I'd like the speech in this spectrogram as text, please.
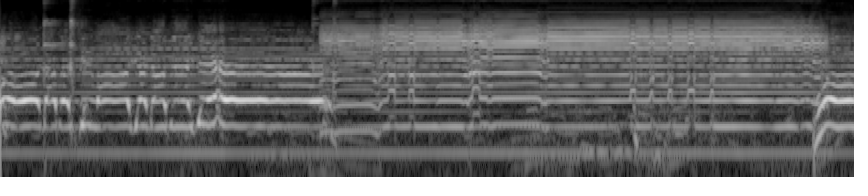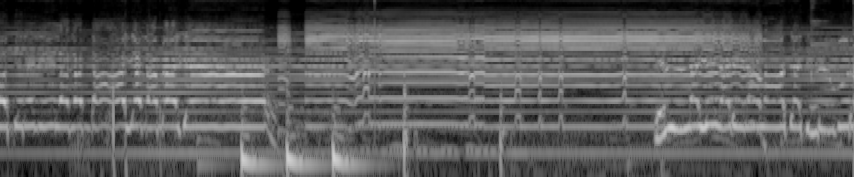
ஓ நமச்சிவாய நமகே. ஓ திருநீலகண்டாய நமகே. அடிரவாத திருபுர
